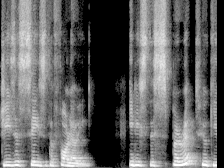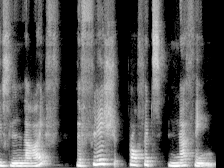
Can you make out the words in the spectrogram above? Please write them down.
Jesus says the following It is the Spirit who gives life, the flesh profits nothing.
